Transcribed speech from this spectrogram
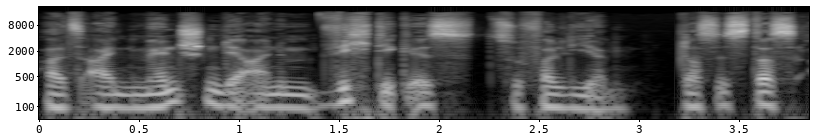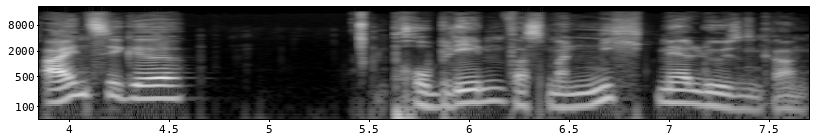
als einen Menschen, der einem wichtig ist, zu verlieren. Das ist das einzige Problem, was man nicht mehr lösen kann.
